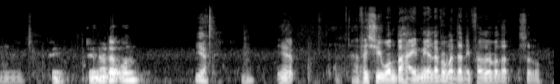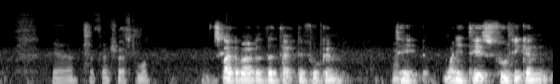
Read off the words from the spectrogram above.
mm. Do, do you know that one? yeah. Yeah, I've issue one behind me. I never went any further with it, so yeah, that's an interesting one. It's like about a detective who can, ta- when he tastes food, he can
